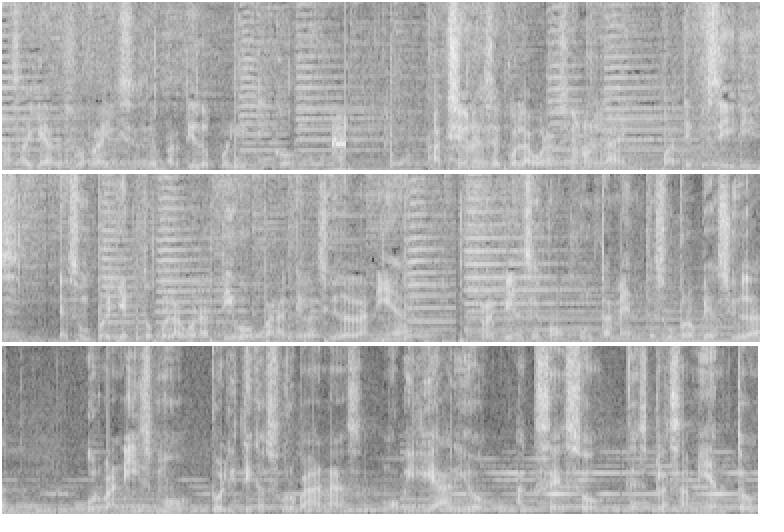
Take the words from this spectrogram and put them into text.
más allá de sus raíces de partido político. Acciones de colaboración online. What If Cities es un proyecto colaborativo para que la ciudadanía repiense conjuntamente su propia ciudad urbanismo, políticas urbanas, mobiliario, acceso, desplazamiento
